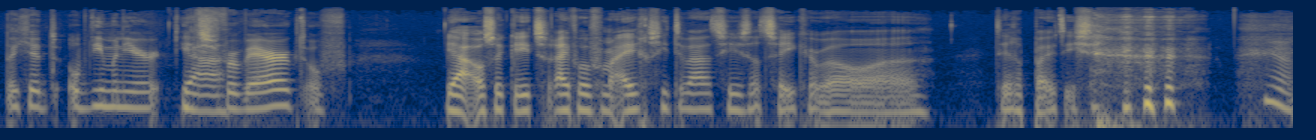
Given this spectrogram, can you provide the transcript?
Dat je het op die manier iets Ja. verwerkt? Of... Ja, als ik iets schrijf over mijn eigen situatie, is dat zeker wel eh, therapeutisch. Ja.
